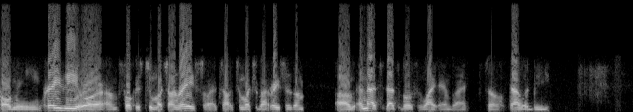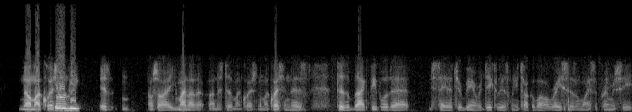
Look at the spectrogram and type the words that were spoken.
called me crazy or um, focused too much on race or I talk too much about racism. Um, and that's that's both white and black. So that would be no, my question would be is. I'm sorry, you might not have understood my question. My question is to the black people that say that you're being ridiculous when you talk about racism, white supremacy.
